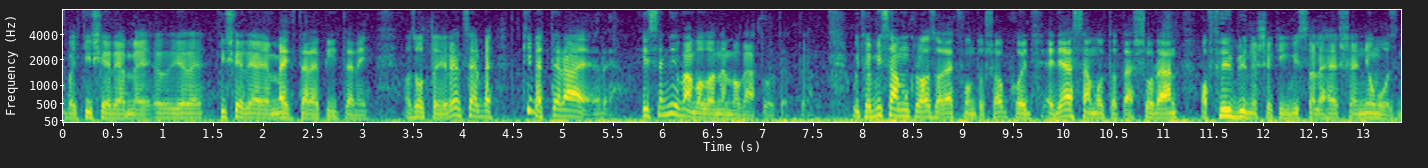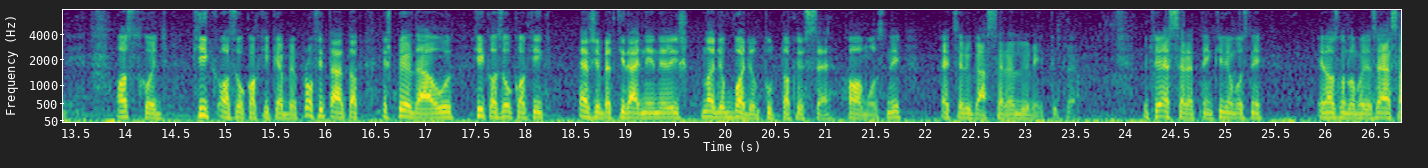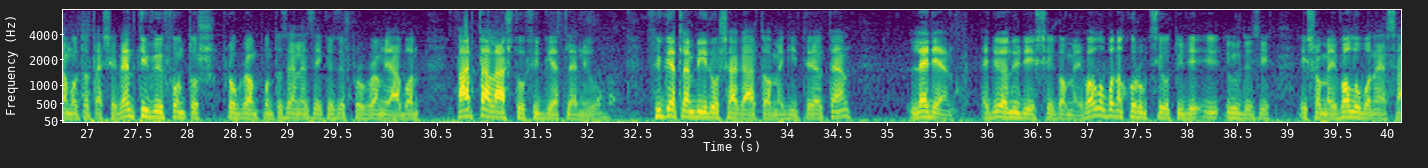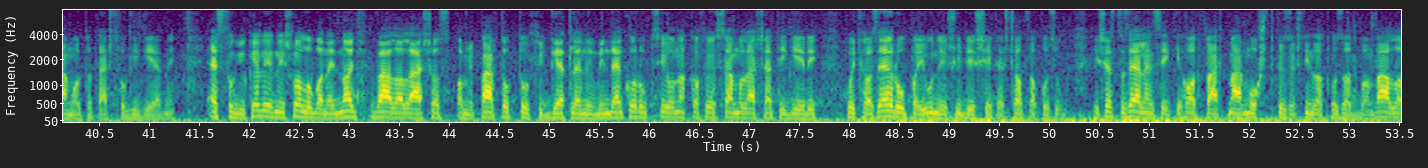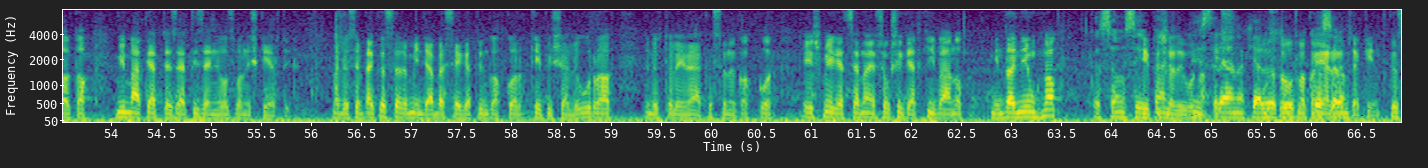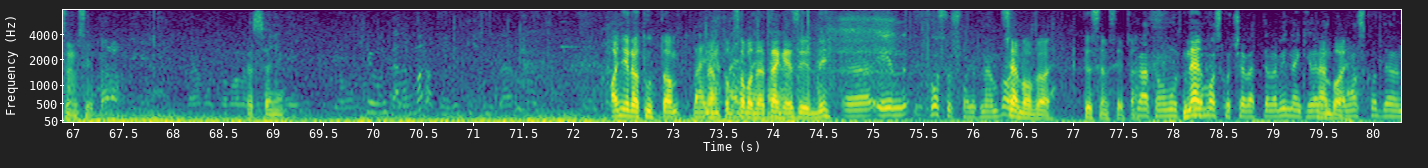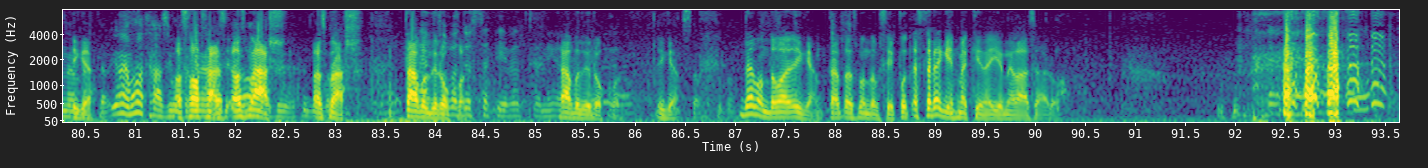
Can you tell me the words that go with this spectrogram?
vagy kísérelje, kísérelje megtelepíteni az ottani rendszerbe, ki vette rá erre? hiszen nyilvánvalóan nem magától tette. Úgyhogy mi számunkra az a legfontosabb, hogy egy elszámoltatás során a főbűnösökig vissza lehessen nyomozni. Azt, hogy kik azok, akik ebből profitáltak, és például kik azok, akik Erzsébet királynénél is nagyobb vagyon tudtak összehalmozni egyszerű gázszerelő rétükre. Úgyhogy ezt szeretnénk kinyomozni. Én azt gondolom, hogy az elszámoltatás egy rendkívül fontos programpont az ellenzék közös programjában. Pártállástól függetlenül, független bíróság által megítélten, legyen egy olyan ügyészség, amely valóban a korrupciót üldözi, és amely valóban elszámoltatást fog ígérni. Ezt fogjuk elérni, és valóban egy nagy vállalás az, ami pártoktól függetlenül minden korrupciónak a felszámolását ígéri, hogyha az Európai Uniós ügyészséghez csatlakozunk. És ezt az ellenzéki hat párt már most közös nyilatkozatban vállalta, mi már 2018-ban is kértük. Nagyon szépen köszönöm, mindjárt beszélgetünk akkor képviselő úrral, önöktől én elköszönök akkor, és még egyszer nagyon sok sikert kívánok mindannyiunknak, Köszönöm szépen, képviselő úrnak miniszterelnök jelölt úr. a Köszönöm. Köszönöm szépen. Köszönjük. Annyira tudtam, Várjál, nem tudom, szabad-e tegeződni. Én koszos vagyok, nem baj? Sem a baj. Köszönöm szépen. Látom, a múlt Nem. a maszkot se vette le, mindenki levette baj. a maszkot, de nem Igen. vette. Ja, nem, hatházi volt. Az hatházi, az más, az más. Távoli rokon. Távoli rokon. Igen. De mondom, igen, tehát azt mondom szép volt. Ezt a regényt meg kéne írni Lázárról.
